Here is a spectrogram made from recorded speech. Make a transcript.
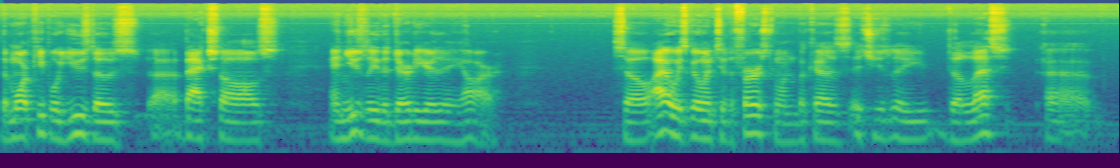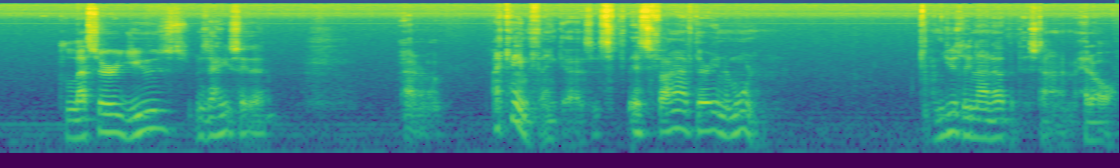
the more people use those uh, back stalls, and usually the dirtier they are. So I always go into the first one because it's usually the less uh, lesser used. Is that how you say that? I don't know. I can't even think, guys. It's it's five thirty in the morning. I'm usually not up at this time at all.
